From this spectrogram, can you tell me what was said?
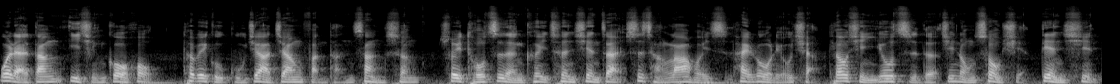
未来当疫情过后，特别股股价将反弹上升，所以投资人可以趁现在市场拉回时汰弱留强，挑选优质的金融寿险、电信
